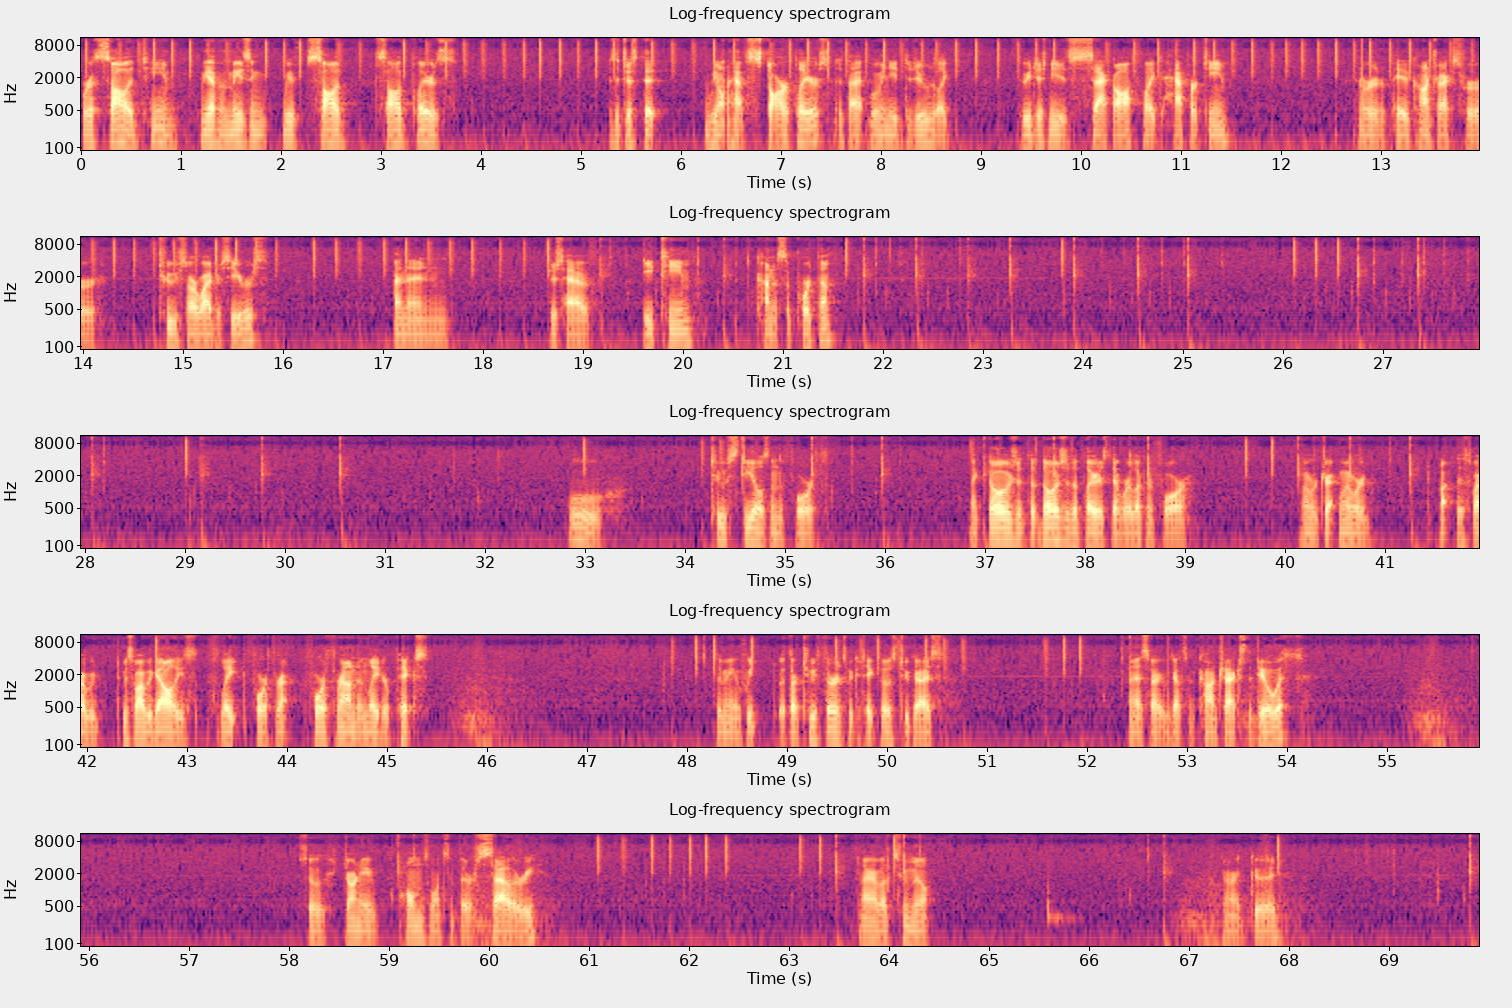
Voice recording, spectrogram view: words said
We're a solid team. We have amazing we have solid solid players. Is it just that we don't have star players? Is that what we need to do? Like do we just need to sack off like half our team in order to pay the contracts for two star wide receivers? And then just have a team kind of support them? Two steals in the fourth. Like those are the those are the players that we're looking for when we're when we're. uh, That's why we that's why we got all these late fourth round fourth round and later picks. I mean, if we with our two thirds, we could take those two guys. Alright, sorry, we got some contracts to deal with. So Darnay Holmes wants a better salary. Alright, about two mil. Alright, good.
